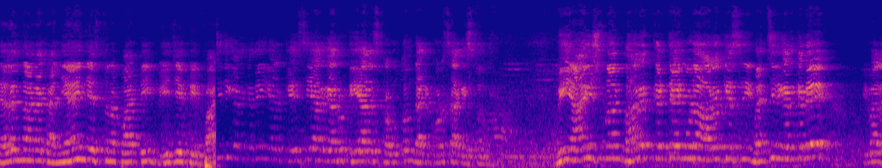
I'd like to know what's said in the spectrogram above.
తెలంగాణకు అన్యాయం చేస్తున్న పార్టీ బీజేపీ పార్టీ. కనుకనే ఇవాళ కేసీఆర్ గారు టిఆర్ఎస్ ప్రభుత్వం దాన్ని కొనసాగిస్తుంది. మీ ఆయుష్మాన్ భారత్ కంటే కూడా ఆరోగ్యశ్రీ మంచిది కనుకనే ఇవాళ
